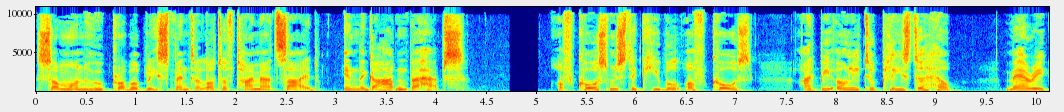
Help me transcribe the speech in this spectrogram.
Someone who probably spent a lot of time outside, in the garden perhaps. Of course, Mr. Keeble, of course. I'd be only too pleased to help. Mary,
